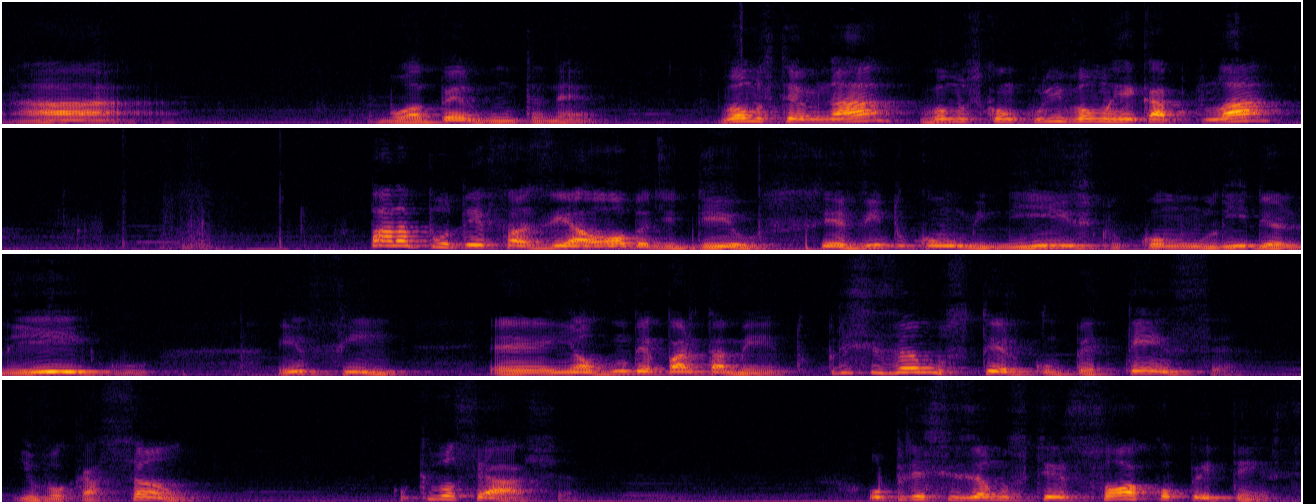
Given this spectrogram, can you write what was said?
Ah, boa pergunta, né? Vamos terminar, vamos concluir, vamos recapitular. Para poder fazer a obra de Deus, servindo como ministro, como um líder leigo, enfim, é, em algum departamento, precisamos ter competência e vocação? O que você acha? Ou precisamos ter só a competência?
